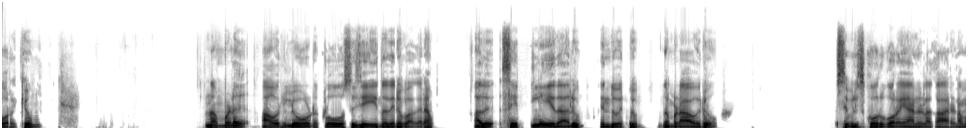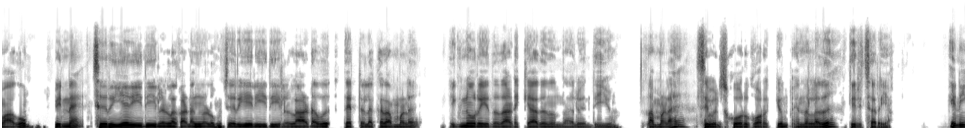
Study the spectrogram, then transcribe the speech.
കുറയ്ക്കും. നമ്മൾ ആ ഒരു ലോൺ ക്ലോസ് ചെയ്യുന്നതിന് പകരം അത് സെറ്റിൽ ചെയ്താലും എന്തു പറ്റും? നമ്മുടെ ആ ഒരു സിവിൽ സ്കോർ കുറയാനുള്ള കാരണമാകും. പിന്നെ ചെറിയ രീതിയിലുള്ള കടങ്ങളും ചെറിയ രീതിയിലുള്ള അടവ് തെറ്റലൊക്കെ നമ്മൾ ഇഗ്നോർ ചെയ്തത് അടയ്ക്കാതെ നിന്നാലും എന്ത് ചെയ്യും? നമ്മളെ സിവിൽ സ്കോർ കുറയ്ക്കും എന്നുള്ളത് തിരിച്ചറിയാം. ഇനി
